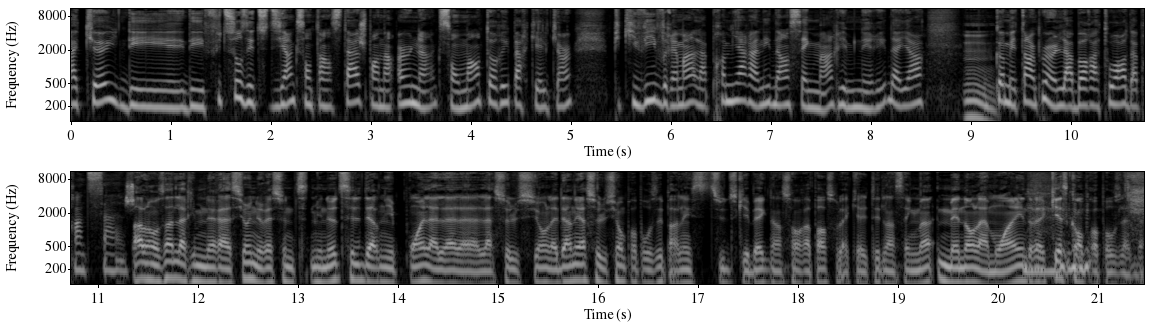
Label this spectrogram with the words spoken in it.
accueille des, des, futurs étudiants qui sont en stage pendant un an, qui sont mentorés par quelqu'un, puis qui vivent vraiment la première année d'enseignement, rémunéré d'ailleurs, hmm. comme étant un peu un laboratoire d'apprentissage. Parlons-en de la rémunération. Il nous reste une petite minute. C'est le dernier point, la, la, la, solution, la dernière solution proposée par l'Institut du Québec dans son rapport sur la qualité de l'enseignement, mais non la moindre. Qu'est-ce qu'on propose là-dedans?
